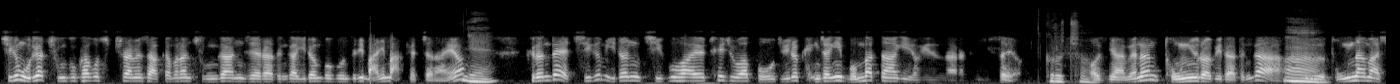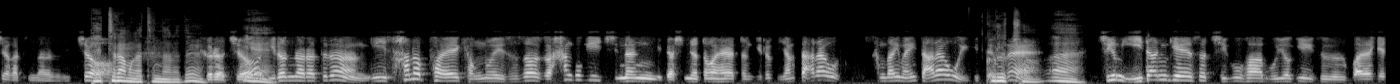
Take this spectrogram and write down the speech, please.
지금 우리가 중국하고 수출하면서 아까 말한 중간재라든가 이런 부분들이 많이 막혔잖아요. 예. 그런데 지금 이런 지구화의 퇴조와 보호주의를 굉장히 못마땅하게 여기는 나라들이 있어요. 그렇죠. 어디냐면은 동유럽이라든가 어. 그 동남아시아 같은 나라들 있죠. 베트남 같은 나라들. 그렇죠. 예. 이런 나라들은 이 산업화의 경로에 있어서 그 한국이 지난 몇십 년 동안 해왔던 길을 그냥 따라오 상당히 많이 따라오고 있기 때문에 그렇죠. 네. 지금 2단계에서 지구화 무역이 그 만약에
